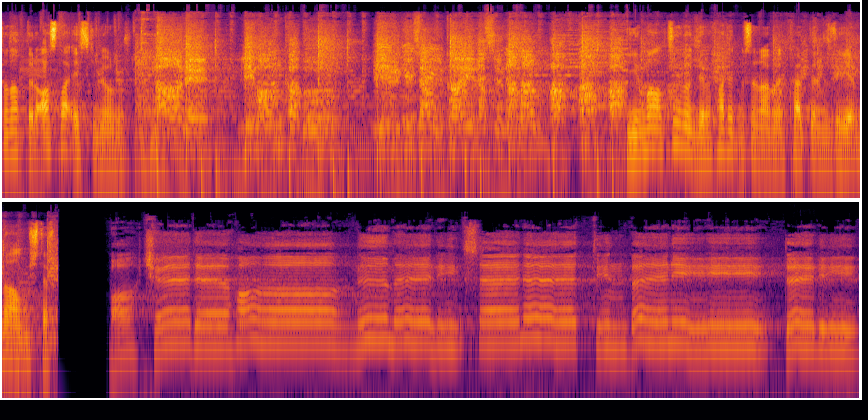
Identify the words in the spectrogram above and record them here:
sanatları asla eskimiyordur. Nane, limon kabuğu bir güzel kaynasın aman ah 26 yıl önce vefat etmesine rağmen kalplerimizde yerini almıştır. Bahçede hanım eli sen ettin beni deli.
